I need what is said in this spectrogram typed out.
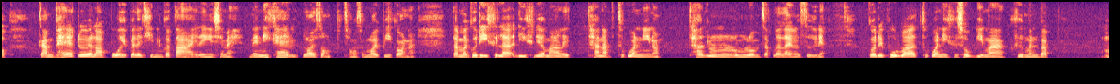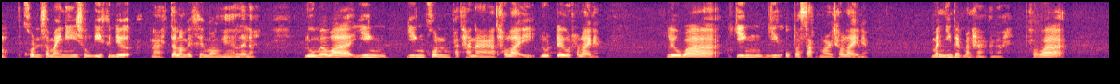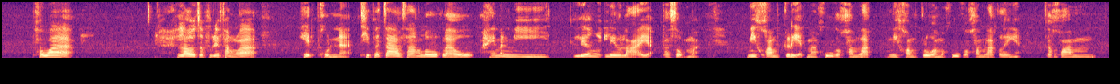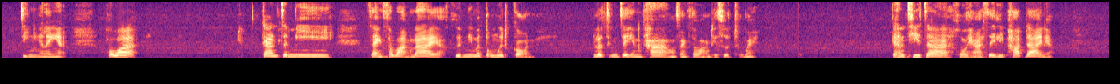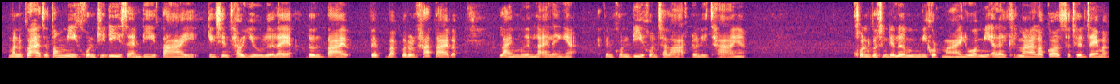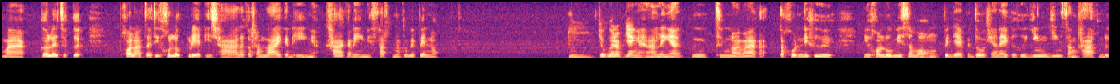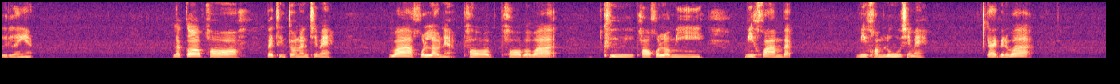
การแพทย์ด้วยเวลาป่วยไปอะไรทีนึงก็ตายอะไรอย่างเงี้ยใช่ไหมในนี่แค่ร้อยสองสองสามร้อยปีก่อนนะแต่มันก็ดีขึ้นละดีขึ้นเยอะมากเลย ถ้านับทุกวันนี้เนาะถ้ารวมๆจากหลายๆหนังสือเนี่ย ก็ได้พูดว่าทุกวันนี้คือโชคดีมาก คือมันแบบคนสมัยนี้โชคดีขึ้นเยอะนะแต่เราไม่เคยมองอย่างนั้นเลยนะรู้ไหมว่ายิ่งยิ่งคนพัฒนาเท่าไหร่รวดเร็วเท่าไหร่เนี่ย หรือว่ายิ่งยิ่งอุปสรรคน้อยเท่าไหร่เนี่ย มันยิ่งเป็นปัญหานะเพราะว่า เพราะว่าเราจะพูดให้ฟังว่าเหตุผลน่ะ ที่พระเจ้าสร้างโลกแล้วให้มันมีเรื่องเลวร้ายอะผสมอะมีความเกลียดมาคู่กับความรัก มีความกลัวมาคู่กับความรักอะไรเงี้ยกับความจริงอะไรเงี้ย เพราะว่า การจะมีแสงสว่างได้อะคืนนี้มันต้องมืดก่อน แล้วถึงจะเห็นค่าของแสงสว่างที่สุดถูกไหมการที่จะโหยหาเสรีภาพได้เนี่ย มันก็อาจจะต้องมีคนที่ดีแสนดีตาย อย่างเช่นชาวยิวหรืออะไรอะโดนตายแบบแบบโดนฆ่าตายแบบหลายหมื่นหลายอะไรเงี้ย เป็นคนดีคนฉลาดโดนอิจฉาเงี้ยคนก็ถึงได้เริ่มมีกฎหมายหรือว่ามีอะไรขึ้นมา แล้วก็สะเทือนใจมากๆ ก็เลยจะเกิดพอหลังจากที่คนเราเกลียดอิจฉาแล้วก็ทำลายกันเองเนี่ยฆ่ากันเองเนี่ยสัตว์มันก็ไม่เป็นเนาะอืมยกเว้นแบบแย่งอาหารอะไรเงี้ย ซึ่งน้อยมากอะแต่คนนี่คือมีความรู้มีสมองเป็นใหญ่เป็นโตแค่ไหนก็คือยิ่งยิ่งสั่งฆ่าคนอื่นอะไรเงี้ย แล้วก็พอไปถึงตรงนั้นใช่ไหมว่าคนเราเนี่ยพอพอแบบว่า คือพอคนเรามีมีความแบบมีความรู้ใช่ไหมกลายเป็นว่า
